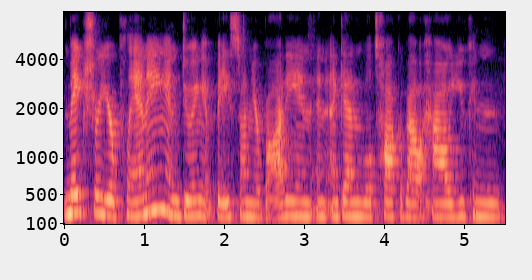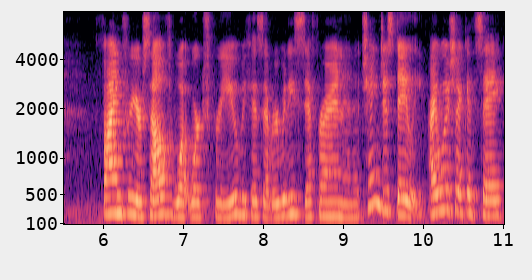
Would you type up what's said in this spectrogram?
make sure you're planning and doing it based on your body. And, and again, we'll talk about how you can find for yourself what works for you because everybody's different and it changes daily. I wish I could say,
